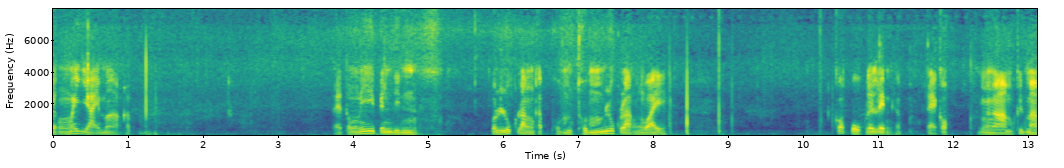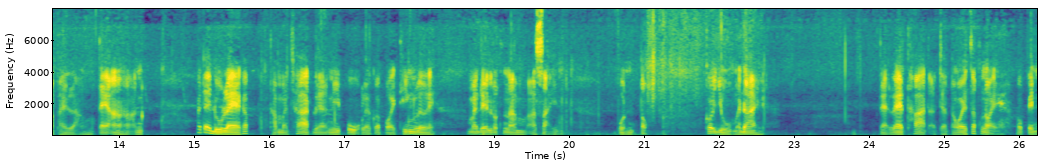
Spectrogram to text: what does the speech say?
ยังไม่ใหญ่มากครับ แต่ตรงนี้เป็นดินบนลูกหลังครับ ผมถมลูกหลังไว้ ก็ปลูกเล่นๆครับ แต่ก็งามขึ้นมาภายหลัง แต่อาหารไม่ได้ดูแลครับ ธรรมชาติเลยอันนี้ปลูกแล้วก็ปล่อยทิ้งเลย ไม่ได้ลดน้ำอาศัย ฝนตกก็อยู่มาได้ แต่แร่ธาตุอาจจะน้อยสักหน่อย เพราะเป็น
